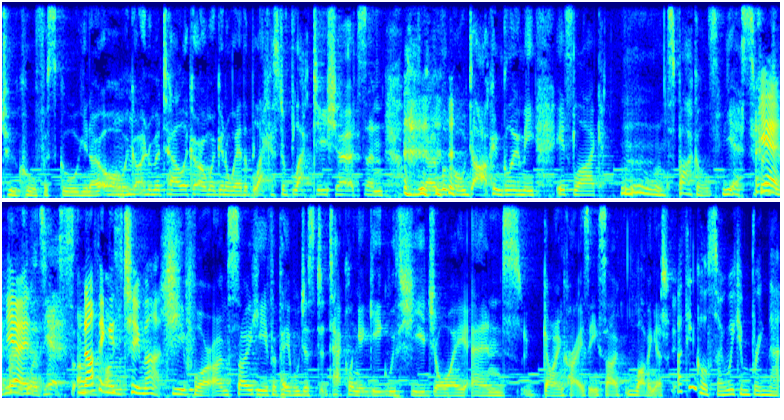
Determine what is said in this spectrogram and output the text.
too cool for school. You know, oh, we're going to Metallica and we're going to wear the blackest of black t-shirts and you know look all dark and gloomy. It's like mm, sparkles. Yes. Yeah, yeah. Yes. I'm- Nothing I'm is too much. Here for. I'm so here for people just tackling a gig with sheer joy and going crazy. So loving it. I think also we can bring that.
